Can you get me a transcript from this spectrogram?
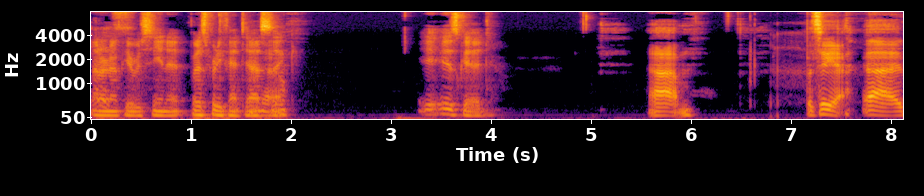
I don't know if you've ever seen it, but it's pretty fantastic. It is good. Um, but so yeah, uh,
